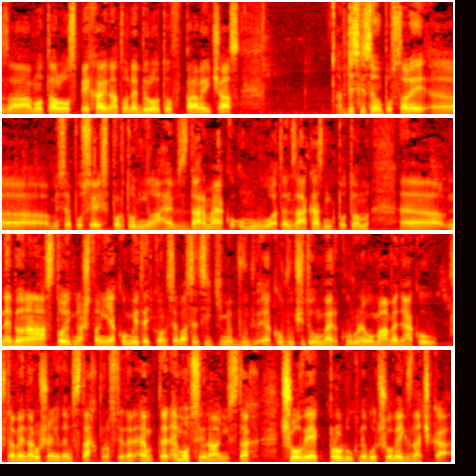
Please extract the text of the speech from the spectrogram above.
zamotalo, spěchali na to, nebylo to v pravý čas, a vždycky jsme mu poslali, uh, my jsme posílali sportovní láhev zdarma jako omluvu a ten zákazník potom uh, nebyl na nás tolik naštvaný, jako my teď třeba se cítíme jako vůči tomu Merkuru, nebo máme nějakou, už tam je narušený ten vztah, prostě ten, ten emocionální vztah člověk, produkt nebo člověk, značka.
